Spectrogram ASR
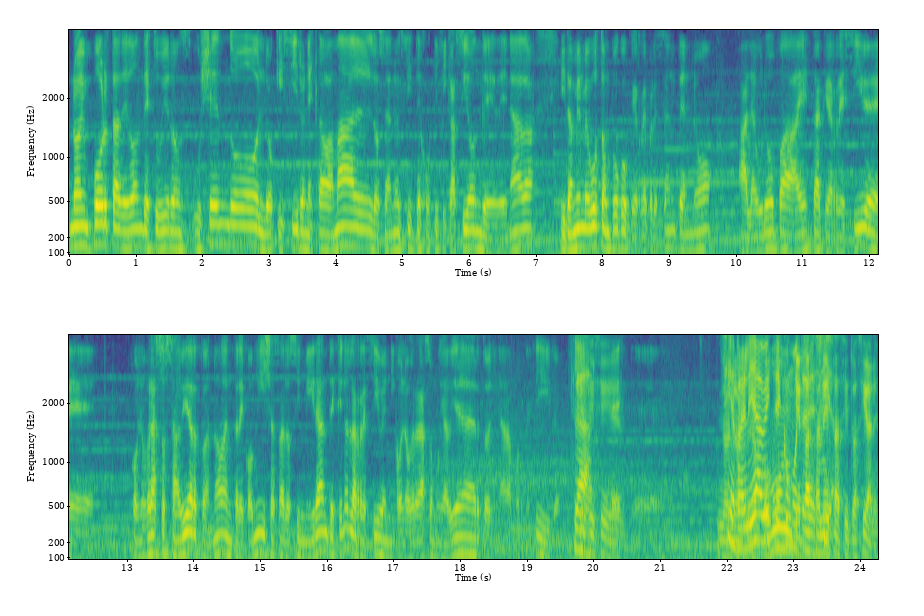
no importa de dónde estuvieron huyendo, lo que hicieron estaba mal, o sea, no existe justificación de, de nada. Y también me gusta un poco que representen, ¿no? A la Europa esta que recibe con los brazos abiertos, ¿no? Entre comillas, a los inmigrantes, que no la reciben ni con los brazos muy abiertos, ni nada por el estilo. Claro. Sí, sí, sí. Este, Sí, en realidad, viste, es como que te pasan decía. estas situaciones.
